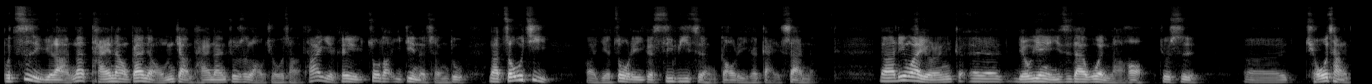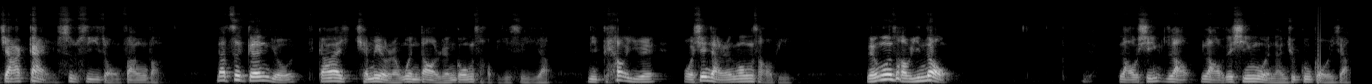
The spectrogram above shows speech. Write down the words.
不至于啦。那台南我刚才讲，我们讲台南就是老球场，它也可以做到一定的程度。那洲际啊也做了一个 CP 值很高的一个改善了。那另外有人呃留言也一直在问了哈，就是呃球场加盖是不是一种方法？那这跟有刚才前面有人问到人工草皮是一样，你不要以为我先讲人工草皮，人工草皮弄老新老老的新闻啊，你去 Google 一下，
